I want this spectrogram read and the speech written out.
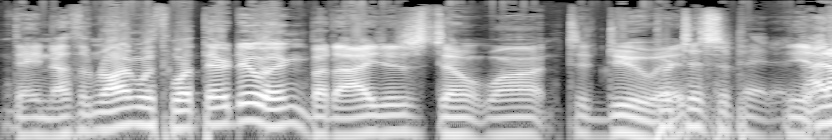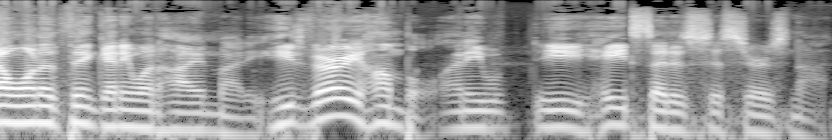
there ain't nothing wrong with what they're doing, but I just don't want to do it. Participated. Yeah. I don't want to think anyone high and mighty. He's very humble, and he he hates that his sister is not.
